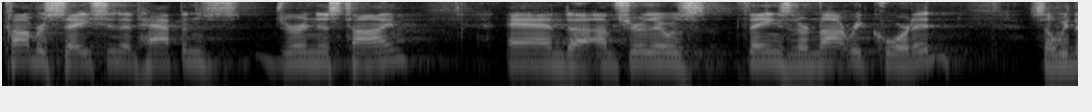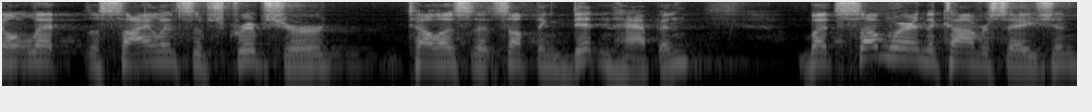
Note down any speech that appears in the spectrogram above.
conversation that happens during this time, and uh, I'm sure there was things that are not recorded, so we don't let the silence of Scripture tell us that something didn't happen. But somewhere in the conversation,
